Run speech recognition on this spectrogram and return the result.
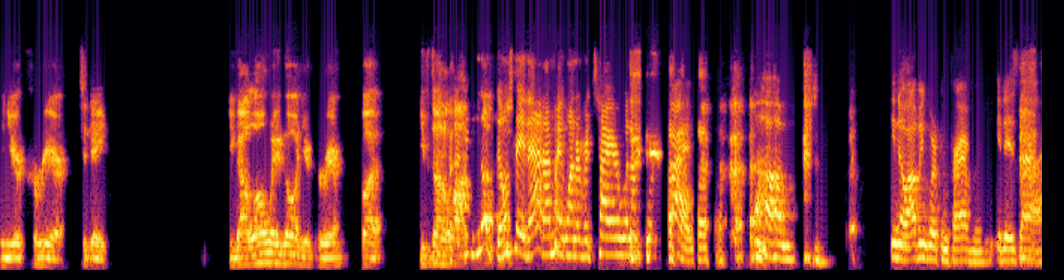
in your career to date. You got a long way to go in your career, but you've done a lot. Look, don't say that. I might want to retire when I'm 45. um, you know, I'll be working forever. It is uh,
